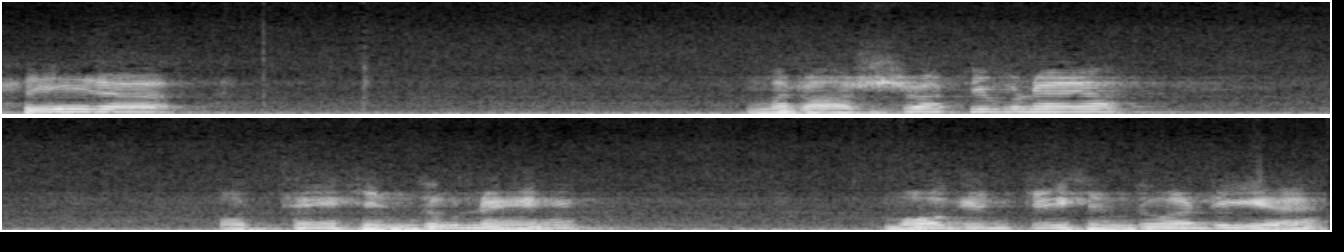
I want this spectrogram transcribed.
ਫਿਰ ਮਹਾਰਾਸ਼ਟਰ ਕਿਉਂ ਬਣਾਇਆ। ਉੱਥੇ ਹਿੰਦੂ ਨੇ, ਬਹੁਤ ਗਿਣਤੀ ਹਿੰਦੂਆਂ ਦੀ ਹੈ,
